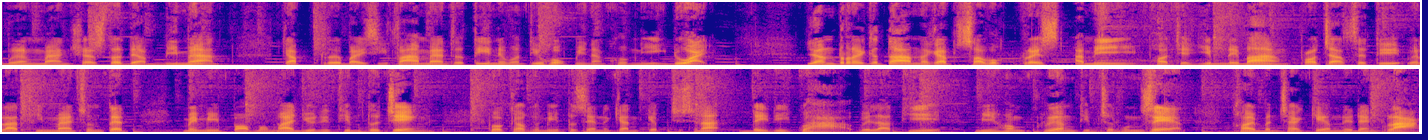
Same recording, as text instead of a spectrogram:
เมืองแมนเชสเตอร์เดอร์บีแมตกับเรือใบสีฟ้าแมนเชสเตอร์ในวันที่ 6 มีนาคมนี้อีกด้วย อย่างไรก็ตามนะครับสาวกเรสอามีพอจะยิ้มได้บ้าง เพราะจากสถิติเวลาที่แมนเชสเตอร์ไม่มีปอบมากๆอยู่ในทีมตัวจริง พวกเขาก็มีเปอร์เซ็นต์ในการเก็บชัยชนะได้ดีกว่า เวลาที่มีห้องเครื่องทีมชาติฝรั่งเศสคอยบัญชาเกมในแดนกลาง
